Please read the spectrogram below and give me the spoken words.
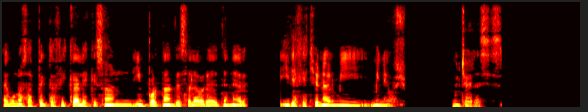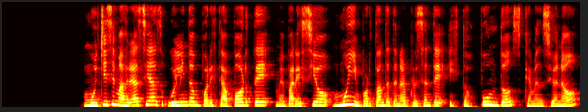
algunos aspectos fiscales que son importantes a la hora de tener y de gestionar mi, mi negocio. Muchas gracias. Muchísimas gracias Willington por este aporte. Me pareció muy importante tener presente estos puntos que mencionó,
